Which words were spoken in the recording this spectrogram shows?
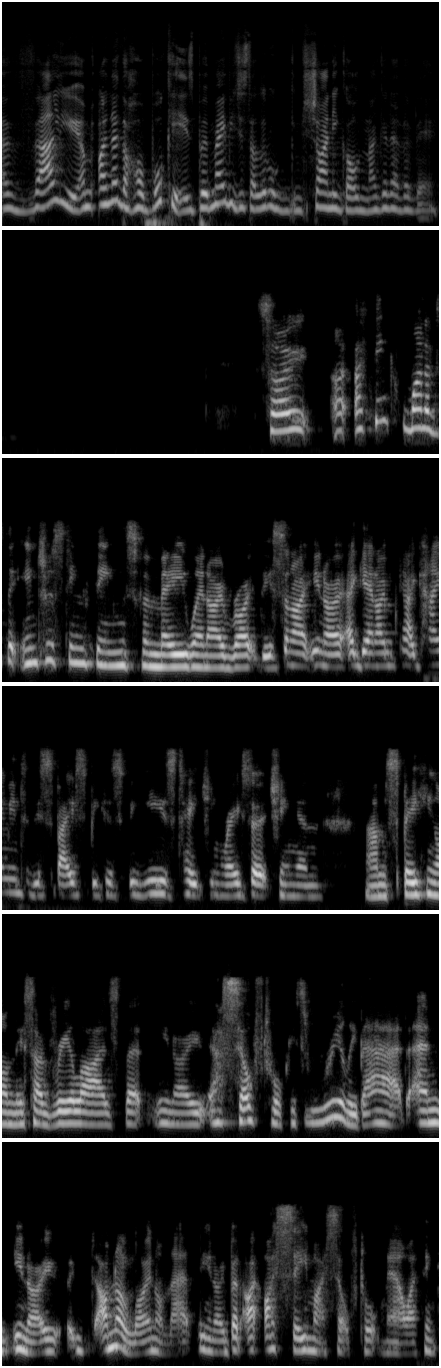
a value. I, mean, I know the whole book is but maybe just a little shiny gold nugget out of there. So I think one of the interesting things for me when I wrote this, and I, you know, again, I, I came into this space because for years teaching, researching, and um, speaking on this, I've realized that, you know, our self talk is really bad. And, you know, I'm not alone on that, you know, but I, I see my self talk now. I think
